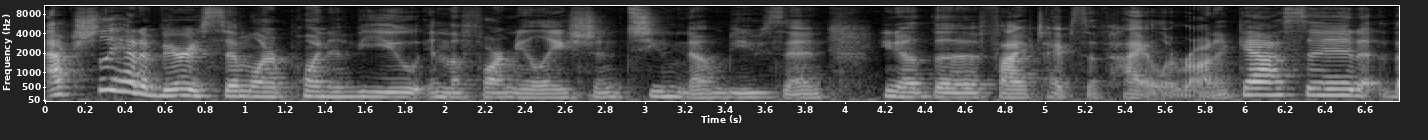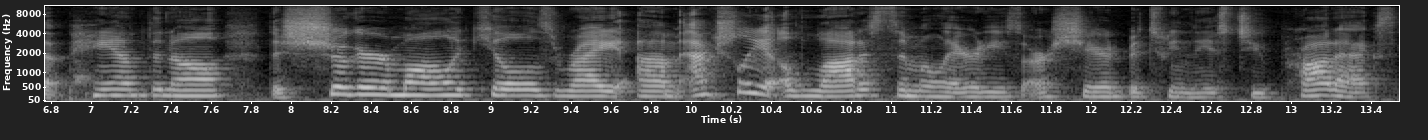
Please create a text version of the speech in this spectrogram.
actually had a very similar point of view in the formulation to Numbuzin. You know, the five types of hyaluronic acid, the panthenol, the sugar molecules, right? Um, actually, a lot of similarities are shared between these two products.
